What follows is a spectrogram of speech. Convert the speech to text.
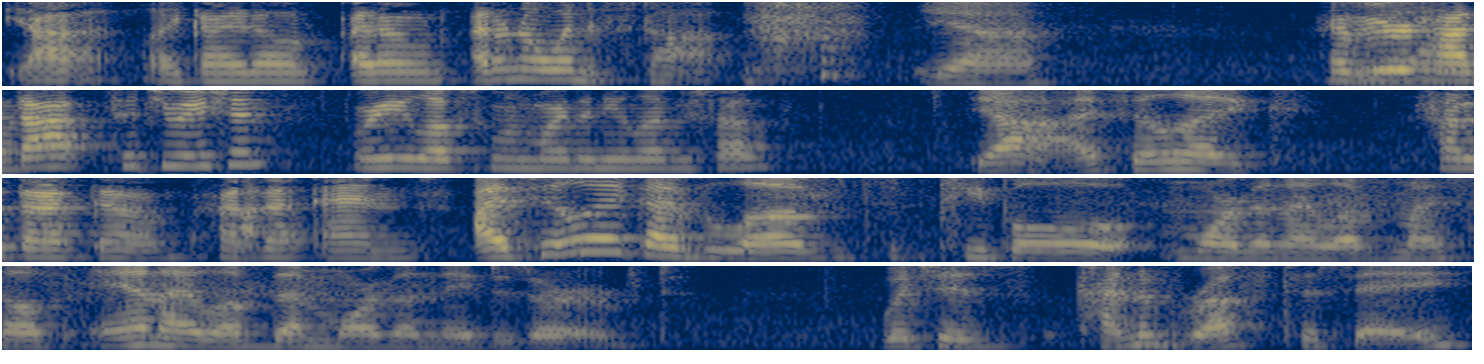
Yeah, like I don't I don't I don't know when to stop. Yeah. Have you ever had that situation where you love someone more than you love yourself? Yeah, I feel like How did that go? How did that end? I feel like I've loved people more than I loved myself and I loved them more than they deserved, which is kind of rough to say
